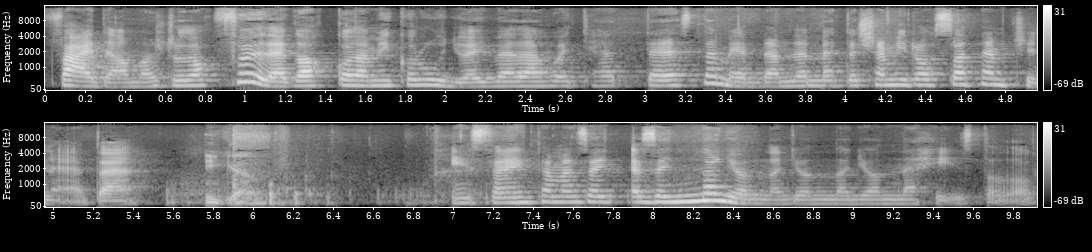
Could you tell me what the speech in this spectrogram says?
fájdalmas dolog, főleg akkor, amikor úgy vagy vele, hogy hát te ezt nem érdemled, mert te semmi rosszat nem csináltál. Igen. Én szerintem ez egy, ez egy nagyon-nagyon-nagyon nehéz dolog.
